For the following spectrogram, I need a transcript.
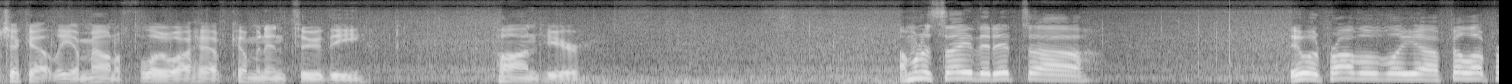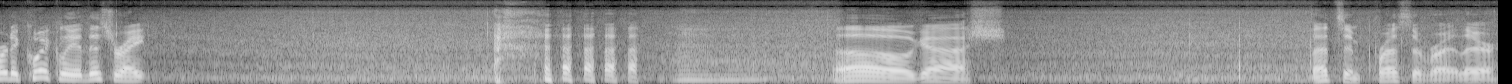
Check out the amount of flow I have coming into the pond here. I'm gonna say that it uh, it would probably uh, fill up pretty quickly at this rate. oh gosh. That's impressive right there.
